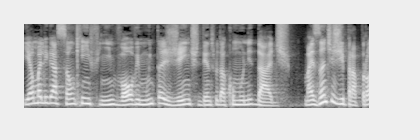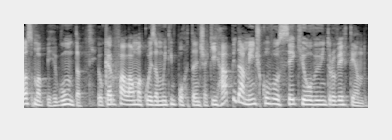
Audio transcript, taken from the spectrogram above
e é uma ligação que, enfim, envolve muita gente dentro da comunidade. Mas antes de ir para a próxima pergunta, eu quero falar uma coisa muito importante aqui rapidamente com você que ouve o Introvertendo.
